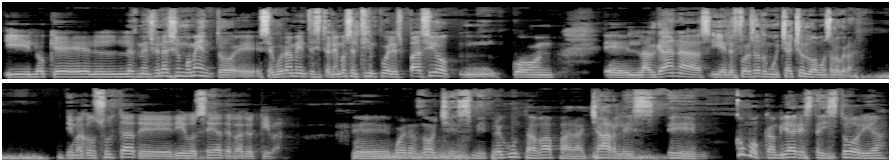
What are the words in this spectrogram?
Y lo que les mencioné hace un momento, eh, seguramente si tenemos el tiempo y el espacio, mm, con eh, las ganas y el esfuerzo de los muchachos, lo vamos a lograr. Última consulta de Diego Sea de Radioactiva. Eh, buenas noches. Mi pregunta va para Charles. ¿Cómo cambiar esta historia?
